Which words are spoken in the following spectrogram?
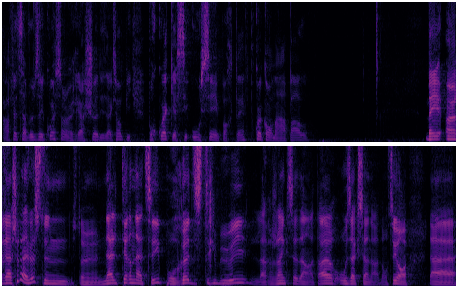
en fait, ça veut dire quoi, c'est un rachat des actions? Puis, pourquoi que c'est aussi important? Pourquoi qu'on en parle? Ben, un rachat d'actions, c'est une, c'est une alternative pour redistribuer l'argent excédentaire aux actionnaires. Donc, tu sais,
